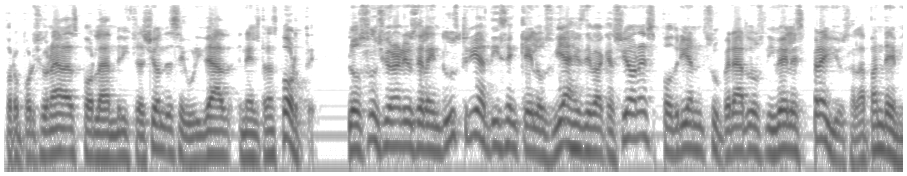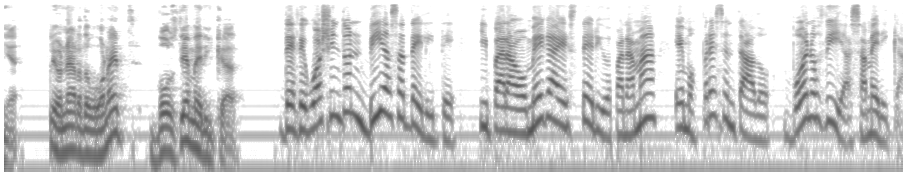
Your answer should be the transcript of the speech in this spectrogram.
proporcionadas por la Administración de Seguridad en el Transporte. Los funcionarios de la industria dicen que los viajes de vacaciones podrían superar los niveles previos a la pandemia. Leonardo Bonet, Voz de América. Desde Washington vía satélite y para Omega Estéreo de Panamá hemos presentado Buenos Días América.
